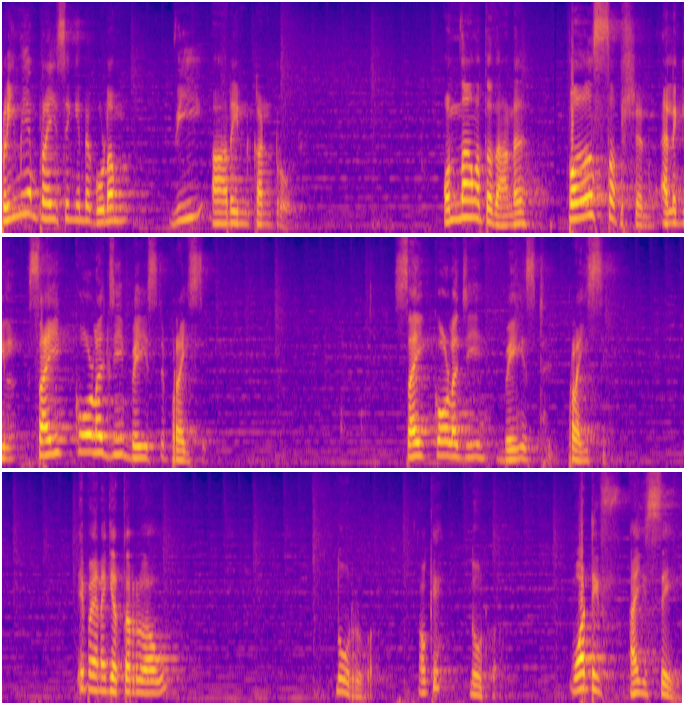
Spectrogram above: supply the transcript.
പ്രീമിയം പ്രൈസിങ്ങിന്റെ ഗുണം വി ആർ ഇൻ കൺട്രോൾ ഒന്നാമത്തതാണ് പേഴ്സെപ്ഷൻ അല്ലെങ്കിൽ psychology based pricing psychology based pricing ഇപ്പം എനിക്ക് എത്ര രൂപ ആവും? നൂറ് രൂപ. ഓക്കെ നൂറ് what if I say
